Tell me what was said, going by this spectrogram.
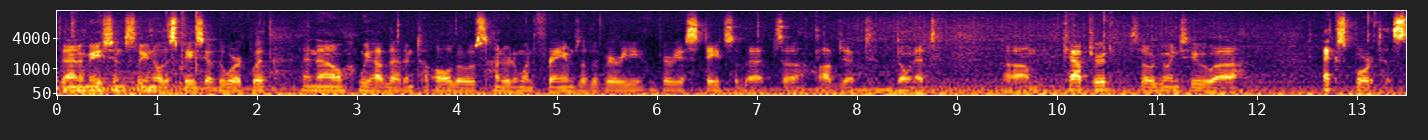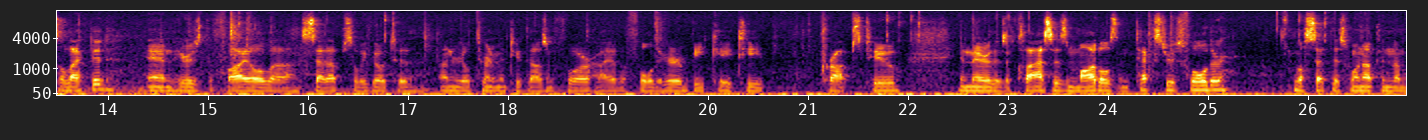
the animation so you know the space you have to work with. And now we have that into all those 101 frames of the very various states of that uh, object donut um, captured. So we're going to uh, export selected. And here's the file uh, setup so we go to Unreal Tournament 2004 I have a folder here BKT props 2 in there there's a classes models and textures folder. We'll set this one up in the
